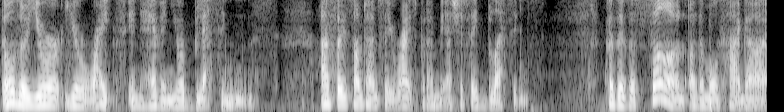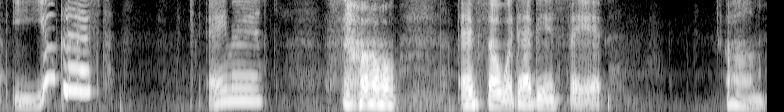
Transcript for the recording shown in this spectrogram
Those are your your rights in heaven, your blessings. I say sometimes say rights, but I mean I should say blessings. Because as a son of the most high God, you blessed. Amen. So and so with that being said, um,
